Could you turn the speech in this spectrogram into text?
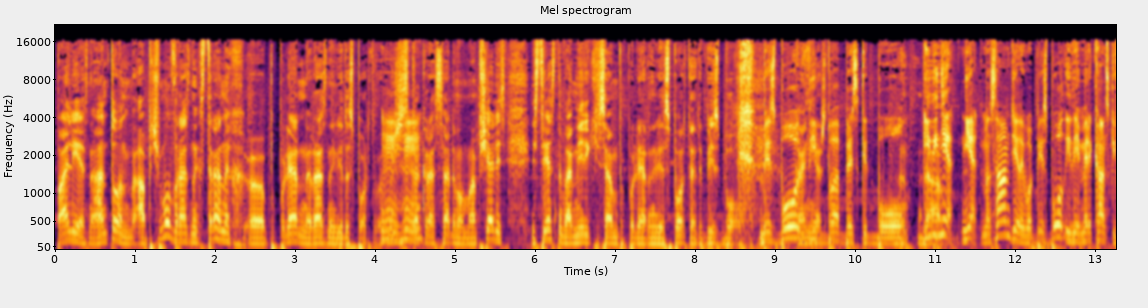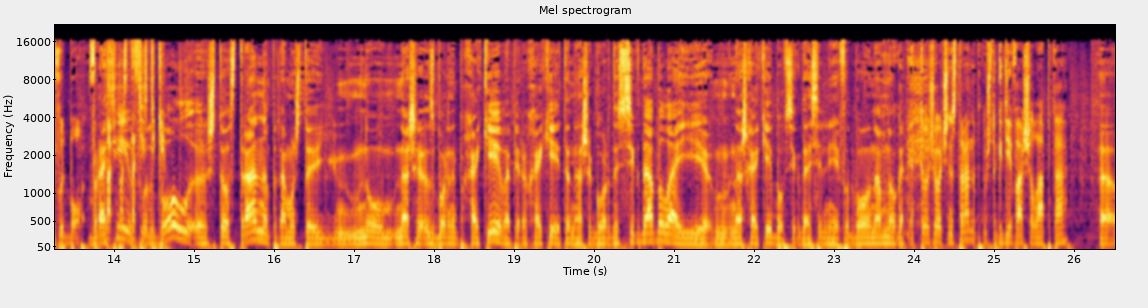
полезно. Антон, а почему в разных странах э, популярны разные виды спорта? Вот мы сейчас как раз с Адамом общались. Естественно, в Америке самый популярный вид спорта — это бейсбол. Бейсбол, Конечно. либо баскетбол. Да. Или нет, нет, на самом деле, вот бейсбол или американский футбол. В Так, России футбол, э, что странно, потому что, ну, наша сборная по хоккею, во-первых, хоккей это наша гордость всегда была, и наш хоккей был всегда сильнее футбола намного. Это тоже очень странно, потому что где ваша лапта? Э,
